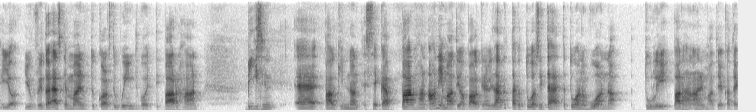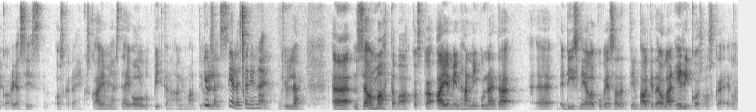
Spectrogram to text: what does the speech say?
jo juuri äsken mainittu Call of the Wind voitti parhaan biisin palkinnon sekä parhaan animaation palkinnon. Eli tarkoittaako tuo sitä, että tuona vuonna tuli parhaan animaation kategoria siis Oscareihin, koska aiemminhan sitä ei ollut pitkänä animaatio. Kyllä, Siis. mielestäni näin. Kyllä. Äh, no se on mahtavaa, koska aiemminhan niin kuin näitä äh, Disney-elokuvia saatettiin palkita jollain erikoisoskareilla.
